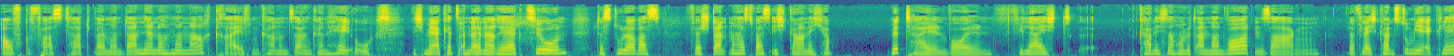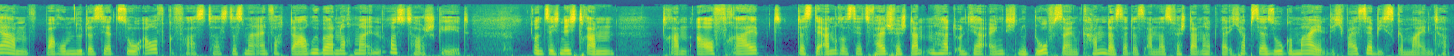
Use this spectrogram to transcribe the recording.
aufgefasst hat, weil man dann ja nochmal nachgreifen kann und sagen kann, hey, oh, ich merke jetzt an deiner Reaktion, dass du da was verstanden hast, was ich gar nicht habe mitteilen wollen. Vielleicht äh, kann ich es nochmal mit anderen Worten sagen. Oder vielleicht kannst du mir erklären, warum du das jetzt so aufgefasst hast, dass man einfach darüber nochmal in Austausch geht und sich nicht dran, dran aufreibt, dass der andere es jetzt falsch verstanden hat und ja eigentlich nur doof sein kann, dass er das anders verstanden hat, weil ich habe es ja so gemeint. Ich weiß ja, wie ich es gemeint habe.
